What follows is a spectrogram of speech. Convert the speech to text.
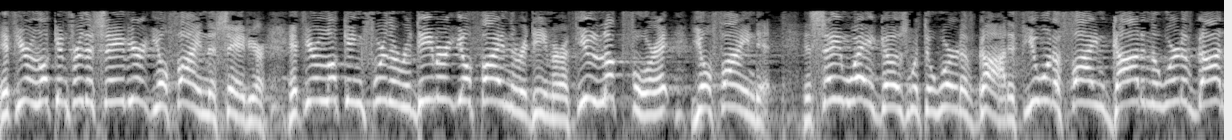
If you're looking for the Savior, you'll find the Savior. If you're looking for the Redeemer, you'll find the Redeemer. If you look for it, you'll find it. The same way goes with the Word of God. If you want to find God in the Word of God,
